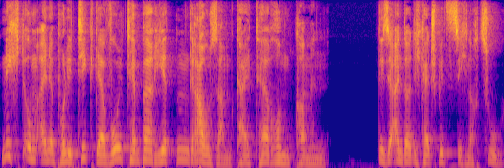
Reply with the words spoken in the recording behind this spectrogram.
nicht um eine Politik der wohltemperierten Grausamkeit herumkommen. Diese Eindeutigkeit spitzt sich noch zu.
